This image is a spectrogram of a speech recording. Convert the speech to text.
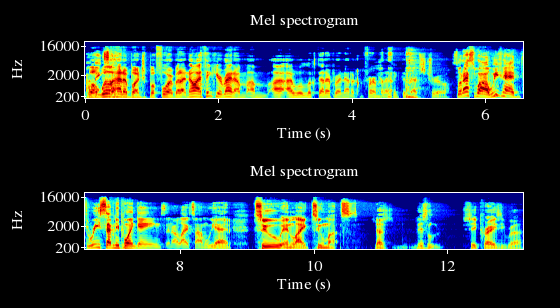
I Well, Wilt so. had a bunch before, but I, no, I think you're right. I'm, I'm, I, I will look that up right now to confirm, but I think that that's true. So that's why we've had three 70 point games in our lifetime. We had two in like two months. That's this shit crazy, bro.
